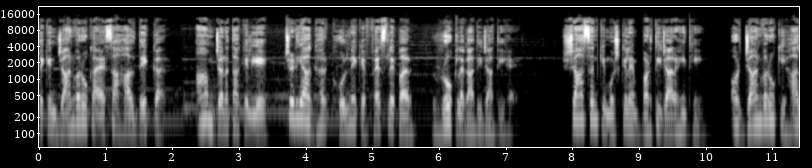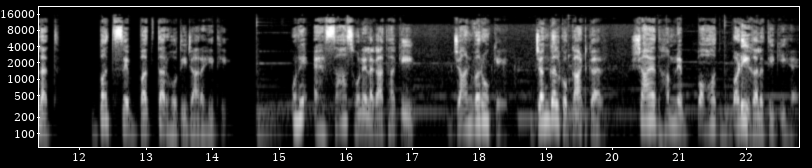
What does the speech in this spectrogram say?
लेकिन जानवरों का ऐसा हाल देखकर आम जनता के लिए चिड़ियाघर खोलने के फैसले पर रोक लगा दी जाती है। शासन की मुश्किलें बढ़ती जा रही थीं और जानवरों की हालत बद से बदतर होती जा रही थी। उन्हें एहसास होने लगा था कि जानवरों के जंगल को काटकर शायद हमने बहुत बड़ी गलती की है।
